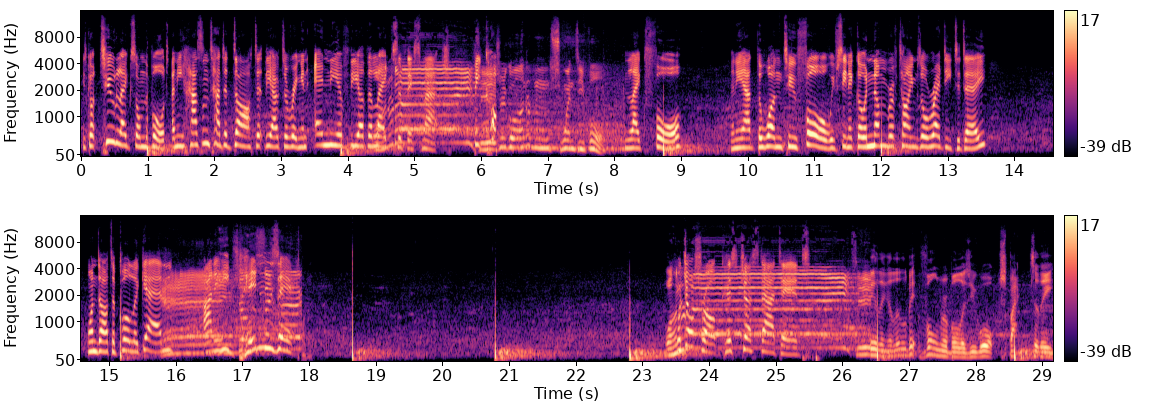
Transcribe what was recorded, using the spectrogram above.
He's got two legs on the board and he hasn't had a dart at the outer ring in any of the other legs of this match. Because 124. leg four, and he had the one, two, four. We've seen it go a number of times already today. One dart to bull again, and he pins it. Well, Josh Rock has just added. Feeling a little bit vulnerable as he walks back to the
